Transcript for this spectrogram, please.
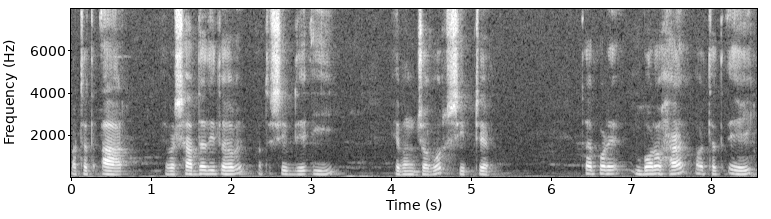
অর্থাৎ আর। এবার সাবদা দিতে হবে, অর্থাৎ শিব দিয়ে ই। এবং জবর শিব টেপ তারপরে বড় হা অর্থাৎ এইচ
